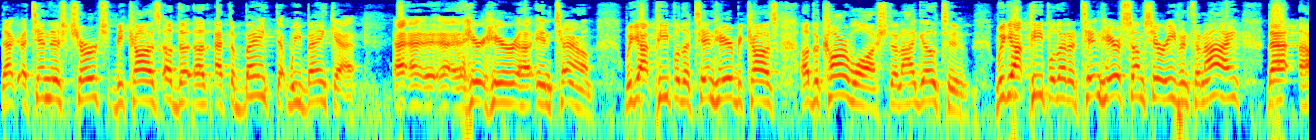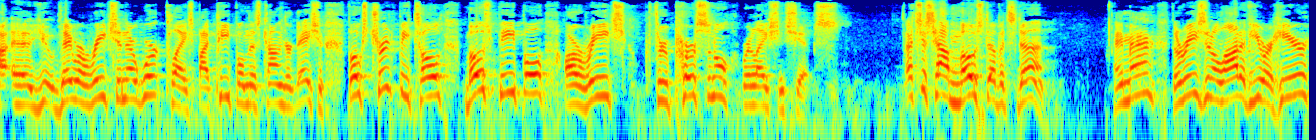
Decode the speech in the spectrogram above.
that attend this church because of the uh, at the bank that we bank at. Uh, uh, uh, here, here uh, in town. We got people that attend here because of the car wash that I go to. We got people that attend here, some here even tonight, that uh, uh, you, they were reached in their workplace by people in this congregation. Folks, truth be told, most people are reached through personal relationships. That's just how most of it's done. Amen. The reason a lot of you are here,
